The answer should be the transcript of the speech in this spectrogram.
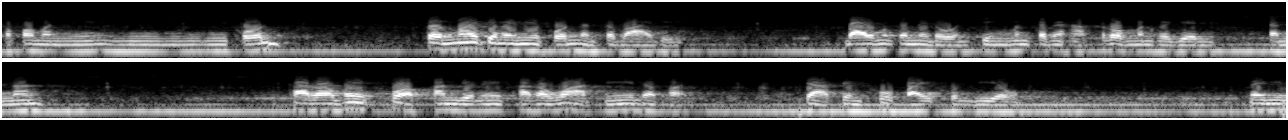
ก็เพราะมันมีมีมีมีผลต้นไม้ที่ไม่มีผลนั่นสบายดีใบมันก็ไม่โดนจริง มันก็ไม่หักลมมันก็เย็นดังนั้น ถ้าเราไม่ควบคันอยู่ในคารวาสนี้แล้วก็จะเป็นผู้ไปคนเดียว ไม่มี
